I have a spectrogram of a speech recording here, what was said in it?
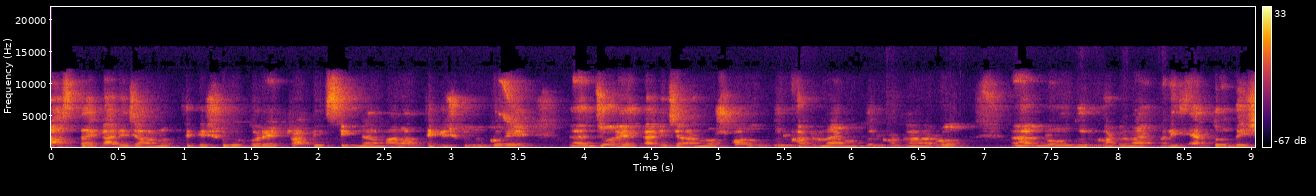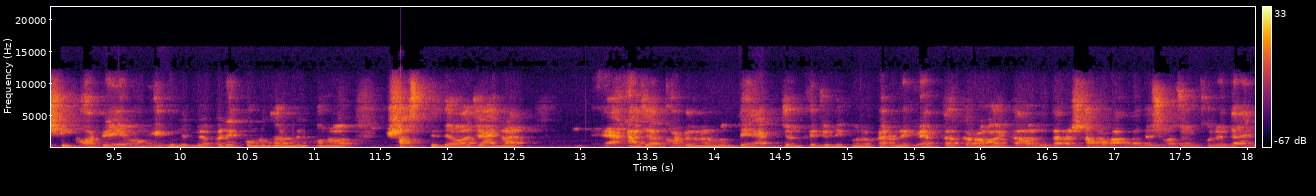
রাস্তায় গাড়ি চালানোর থেকে শুরু করে ট্রাফিক সিগন্যাল মানার থেকে শুরু করে জোরে গাড়ি চালানো, সড়ক দুর্ঘটনা এবং দুর্ঘটনা রোধ নৌ দুর্ঘটনা মানে এত বেশি ঘটে এবং এগুলির ব্যাপারে কোনো ধরনের কোনো শাস্তি দেওয়া যায় না। এক হাজার ঘটনার মধ্যে একজনকে যদি কোনো কারণে গ্রেপ্তার করা হয়, তাহলে তারা সারা বাংলাদেশ অর্জন করে দেয়।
